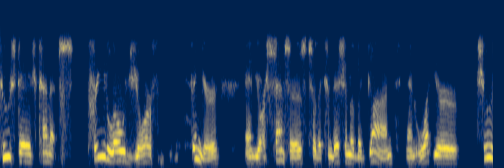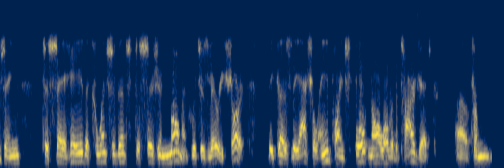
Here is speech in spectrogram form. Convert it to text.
two stage kind of preloads your finger and your senses to the condition of the gun and what you're choosing to say, hey, the coincidence decision moment, which is very short because the actual aim point's floating all over the target uh, from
